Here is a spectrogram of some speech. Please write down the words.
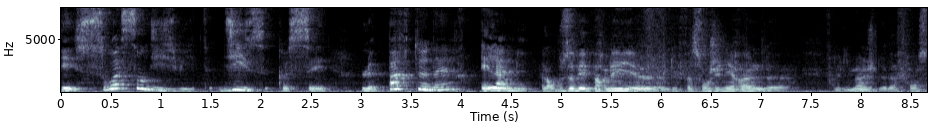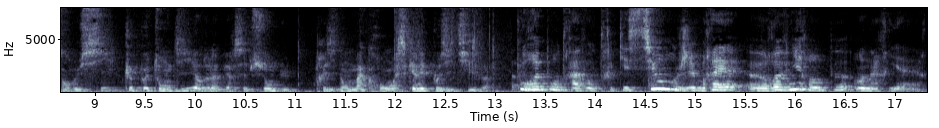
et 78 disent que c'est le partenaire et l'ami. Alors vous avez parlé euh, de façon générale euh, de l'image de la France en Russie. Que peut-on dire de la perception du président Macron? Est-ce qu'elle est positive? Pour répondre à votre question, j'aimerais euh, revenir un peu en arrière,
